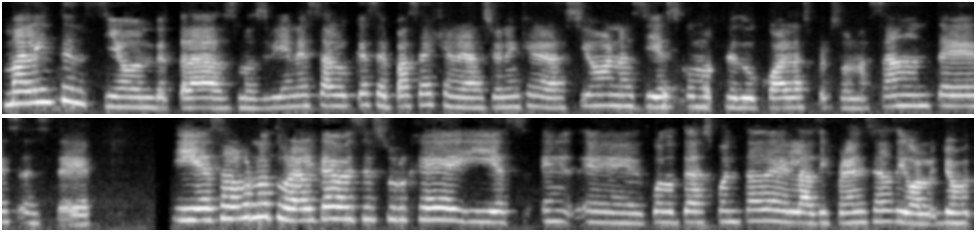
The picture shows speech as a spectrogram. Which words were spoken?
mala intención detrás, más bien es algo que se pasa de generación en generación, así es como se educó a las personas antes, este, y es algo natural que a veces surge y es eh, eh, cuando te das cuenta de las diferencias, digo, yo,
